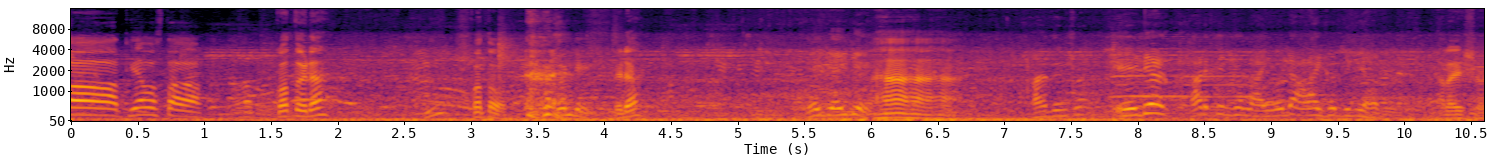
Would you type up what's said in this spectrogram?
এ উস্তাদ কি অবস্থা? কত এটা? কত? এটা? হ্যাঁ হ্যাঁ হ্যাঁ। এইটা সাড়ে তিনশো নাই ওইটা আড়াইশো দিলে হবে। আড়াইশো।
